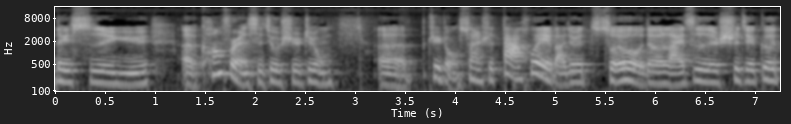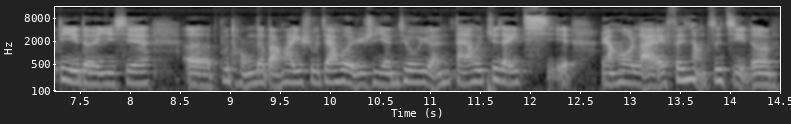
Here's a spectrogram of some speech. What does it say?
类似于呃 conference 就是这种呃这种算是大会吧，就是所有的来自世界各地的一些呃不同的版画艺术家或者是研究员，大家会聚在一起，然后来分享自己的。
